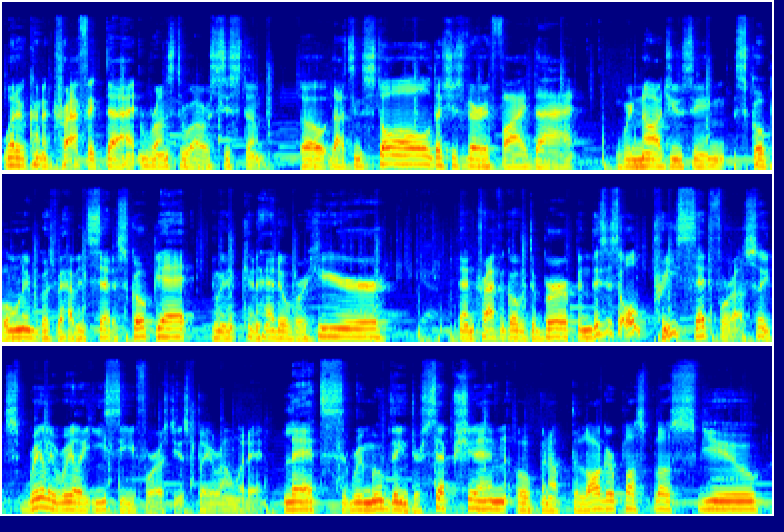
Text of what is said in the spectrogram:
whatever kind of traffic that runs through our system. So that's installed, let's just verify that we're not using scope only because we haven't set a scope yet. We can head over here then traffic over to burp and this is all preset for us so it's really really easy for us to just play around with it let's remove the interception open up the logger plus plus view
